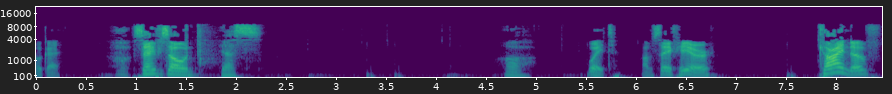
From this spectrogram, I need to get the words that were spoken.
Okay. Safe zone. Yes. Oh. Wait. I'm safe here. Kind of.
